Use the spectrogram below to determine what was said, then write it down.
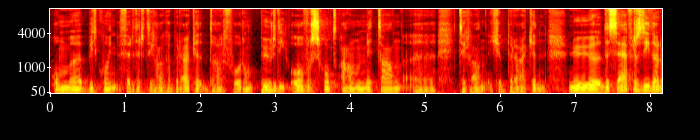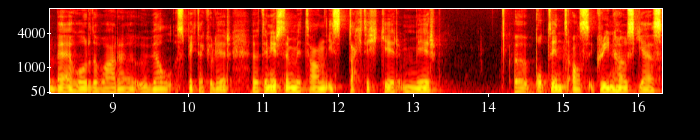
om uh, Bitcoin verder te gaan gebruiken daarvoor, om puur die overschot aan methaan uh, te gaan gebruiken. Nu, uh, de cijfers die daarbij hoorden waren wel spectaculair. ten eerste, methaan is 80 keer meer potent als greenhouse gas.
